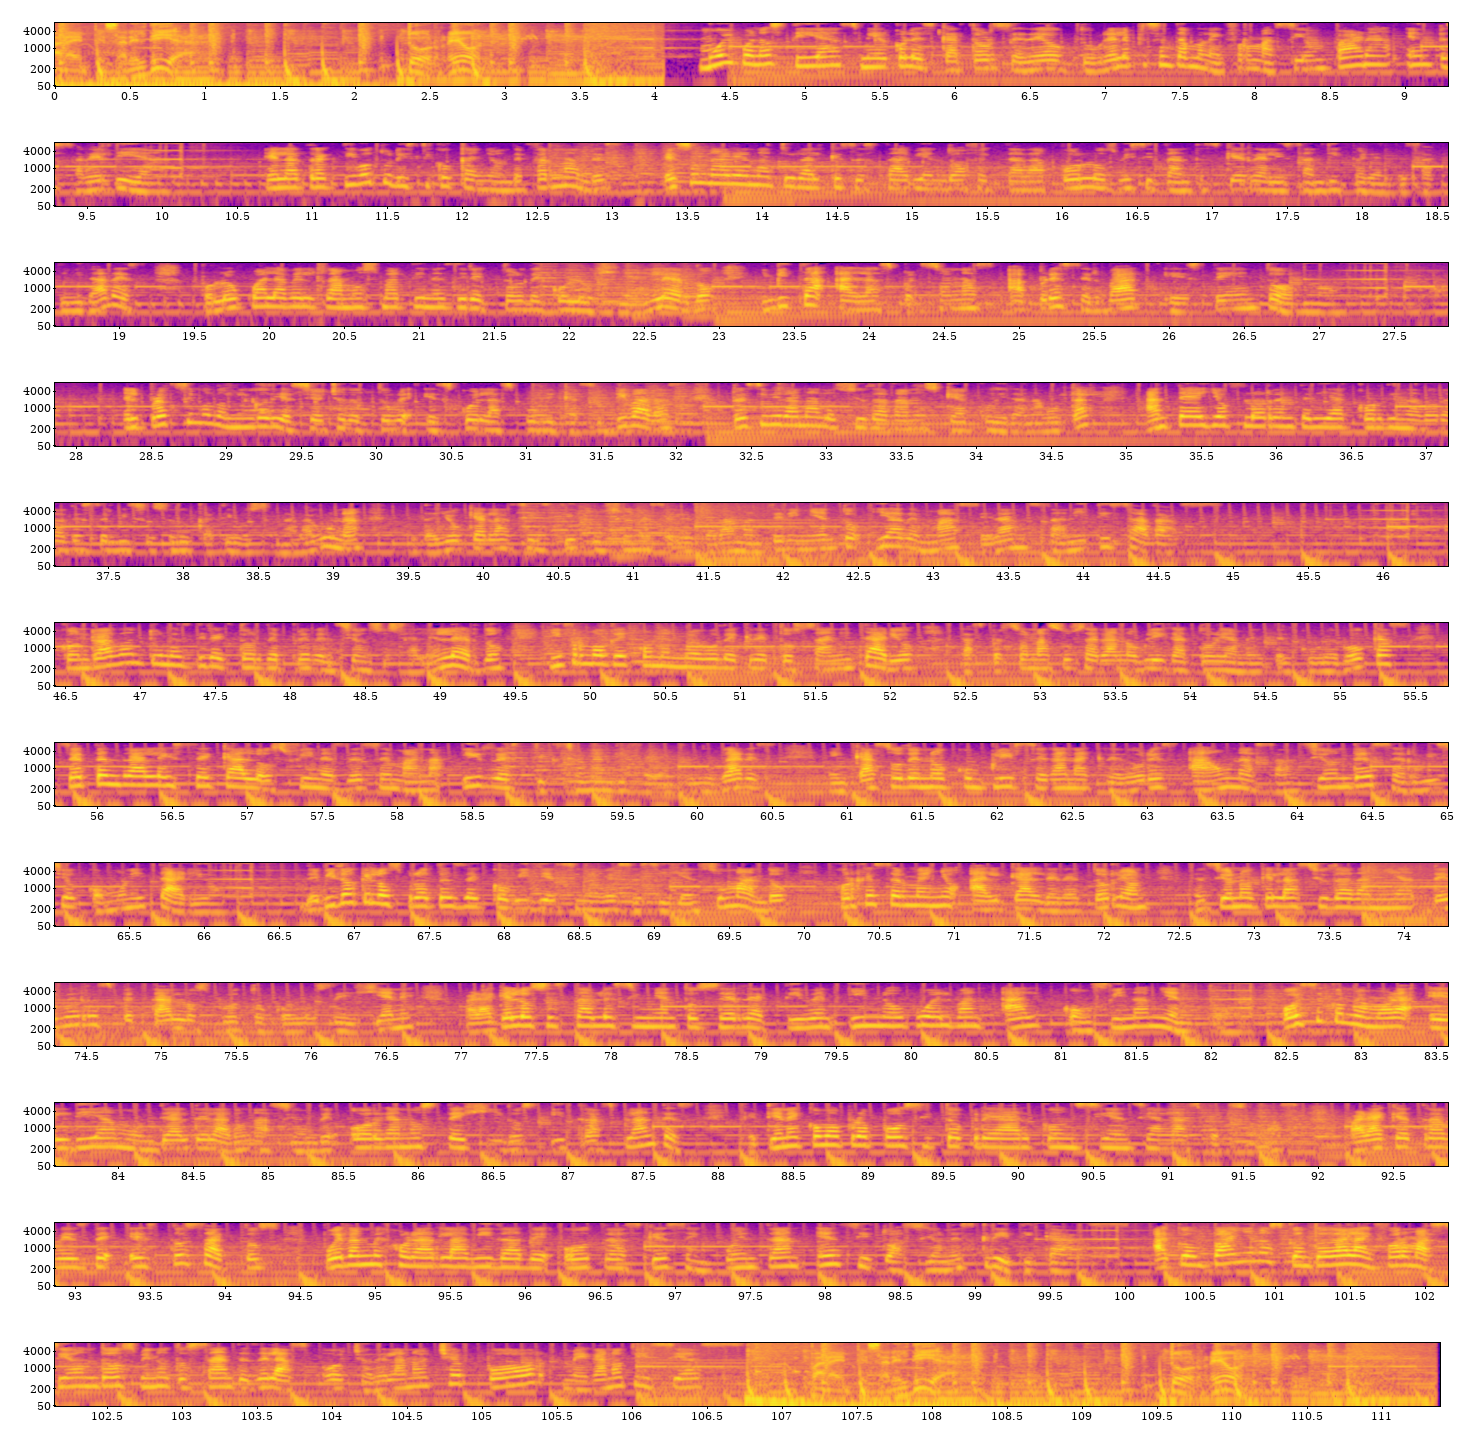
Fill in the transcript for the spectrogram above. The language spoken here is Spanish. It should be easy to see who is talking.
Speaker 1: Para empezar el día. Torreón.
Speaker 2: Muy buenos días, miércoles 14 de octubre le presentamos la información para empezar el día. El atractivo turístico Cañón de Fernández es un área natural que se está viendo afectada por los visitantes que realizan diferentes actividades, por lo cual Abel Ramos Martínez, director de Ecología en Lerdo, invita a las personas a preservar este entorno. El próximo domingo 18 de octubre, escuelas públicas y privadas recibirán a los ciudadanos que acudirán a votar. Ante ello, Flor Rentería, coordinadora de servicios educativos en La Laguna, detalló que a las instituciones se les dará mantenimiento y además serán sanitizadas. Conrado Antunes, director de Prevención Social en Lerdo, informó que con el nuevo decreto sanitario, las personas usarán obligatoriamente el cubrebocas, se tendrá ley seca los fines de semana y restricción en diferentes lugares. En caso de no cumplir, serán acreedores a una sanción de servicio comunitario. Debido a que los brotes de COVID-19 se siguen sumando, Jorge Cermeño, alcalde de Torreón, mencionó que la ciudadanía debe respetar los protocolos de higiene para que los establecimientos se reactiven y no vuelvan al confinamiento. Hoy se conmemora el Día Mundial de la Donación de Órganos, Tejidos y Trasplantes, que tiene como propósito crear conciencia en las personas para que a través de estos actos puedan mejorar la vida de otras que se encuentran en situaciones críticas. Acompáñenos con toda la información dos minutos antes de las 8 de la noche por Mega Noticias.
Speaker 1: Para empezar el día. Torreón.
